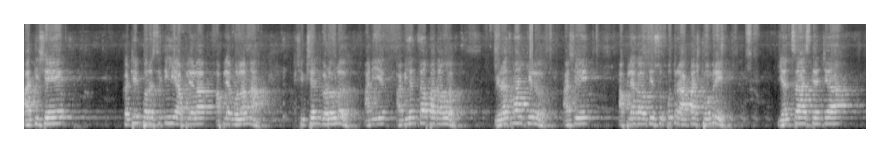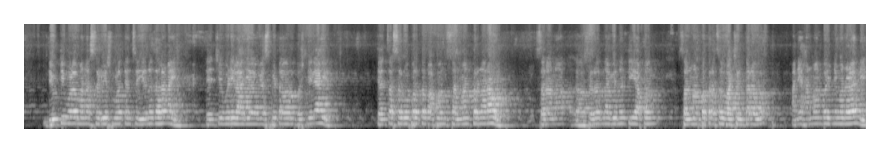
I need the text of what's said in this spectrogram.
अतिशय कठीण परिस्थिती आपल्याला आपल्या मुलांना शिक्षण घडवलं आणि एक अभियंता पदावर विराजमान केलं असे आपल्या गावचे सुपुत्र आकाश ठोंबरे यांचा आज त्यांच्या ड्युटीमुळे म्हणा सर्व्हिसमुळे त्यांचं येणं झालं नाही. त्यांचे वडील आज या व्यासपीठावर बसलेले आहेत. त्यांचा सर्वप्रथम आपण सन्मान करणार आहोत. सरांना सरांना विनंती आपण सन्मानपत्राचं वाचन करावं. आणि हनुमान भजनी मंडळाने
